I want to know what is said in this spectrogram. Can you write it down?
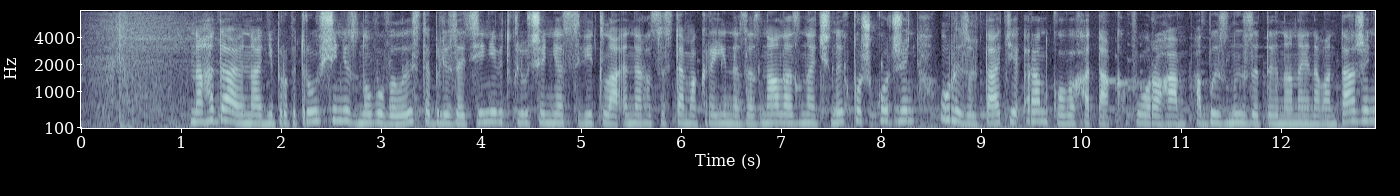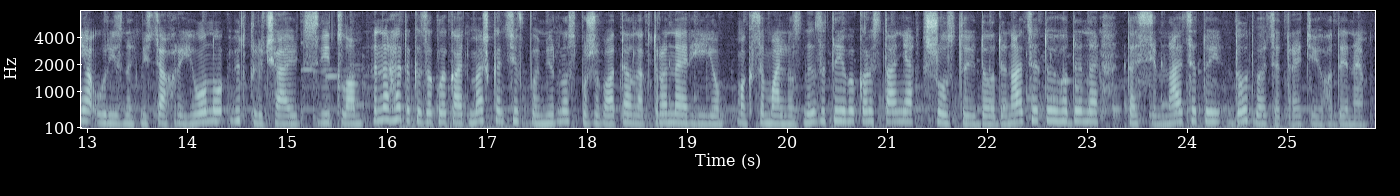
Нагадаю, на Дніпропетровщині знову вели стабілізаційні відключення світла. Енергосистема країни зазнала значних пошкоджень у результаті ранкових атак ворога. Аби знизити на неї навантаження, у різних місцях регіону відключають світло. Енергетики закликають мешканців помірно споживати електроенергію, максимально знизити її використання з 6 до 11 години та з 17 до 23 години.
